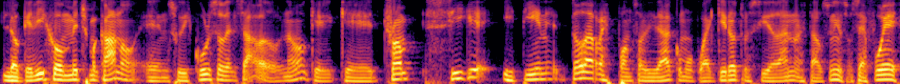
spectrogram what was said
lo que dijo Mitch McConnell en su discurso del sábado, ¿no? que, que, Trump sigue y tiene toda responsabilidad como cualquier otro ciudadano en Estados Unidos. O sea, fue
